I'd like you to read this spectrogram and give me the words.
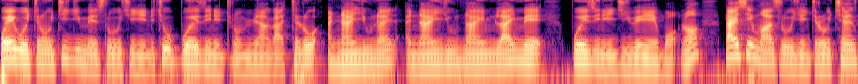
ပွဲကိုကျွန်တော်ကြည့်ကြည့်မယ်ဆိုလို့ရှိရင်တချို့ပွဲစဉ်တွေတော်တော်များများကကျွန်တော်အနိုင်ယူနိုင်အနိုင်ယူနိုင်လိုက်မဲ့ပွဲစဉ်တွေကြီးပဲရေပေါ့နော်တိုက်စစ်မှာဆိုလို့ရှိရင်ကျွန်တော် chance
